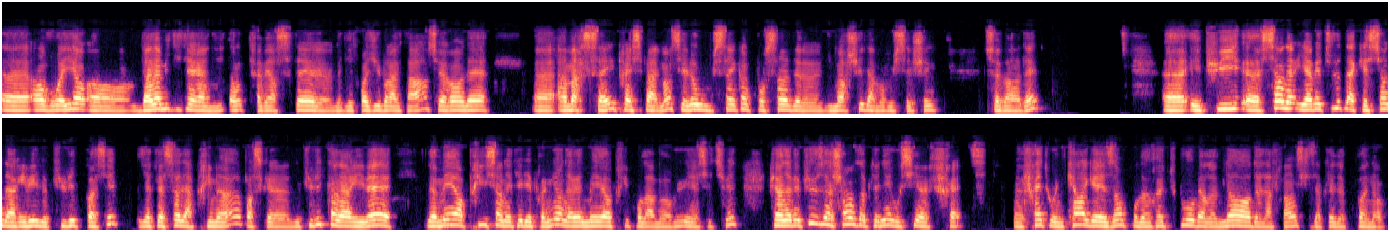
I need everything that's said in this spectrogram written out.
euh, envoyé dans la Méditerranée, donc traversait euh, le détroit de Gibraltar, se rendait euh, à Marseille principalement. C'est là où 50% du marché de la morue séchée se vendait. Et puis, il y avait toujours la question d'arriver le plus vite possible. Ils appelaient ça la primeur, parce que le plus vite qu'on arrivait, le meilleur prix, si on était les premiers, on avait le meilleur prix pour la morue, et ainsi de suite. Puis, on avait plus de chances d'obtenir aussi un fret, un fret ou une cargaison pour le retour vers le nord de la France, qu'ils appelaient le Ponant.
